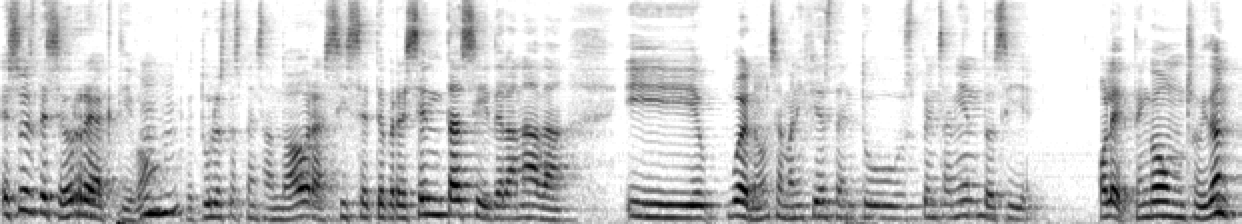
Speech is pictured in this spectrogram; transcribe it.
Eso es deseo reactivo, que tú lo estás pensando ahora. Si se te presenta así de la nada y, bueno, se manifiesta en tus pensamientos y, ole, tengo un subidón,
